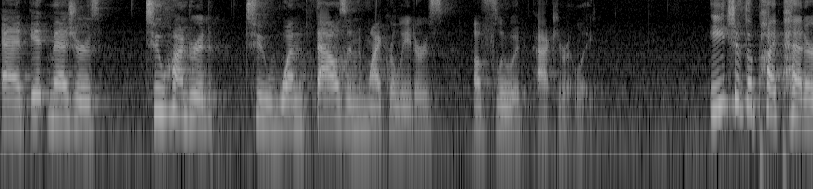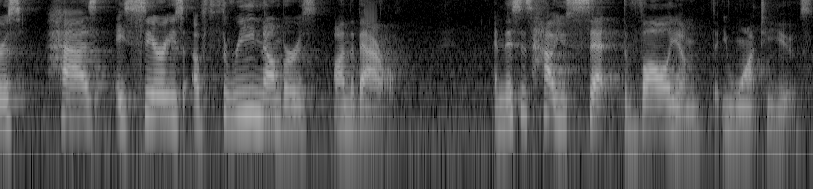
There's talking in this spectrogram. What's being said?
and it measures 200 to 1,000 microliters of fluid accurately. Each of the pipetters has a series of three numbers on the barrel. And this is how you set the volume that you want to use.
